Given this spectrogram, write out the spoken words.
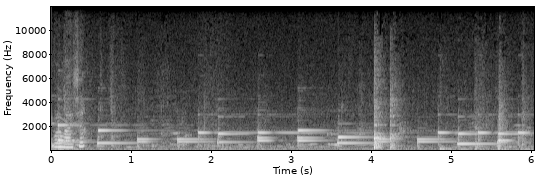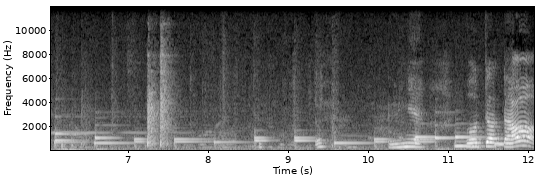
물 마셔. 아니, 못했다.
